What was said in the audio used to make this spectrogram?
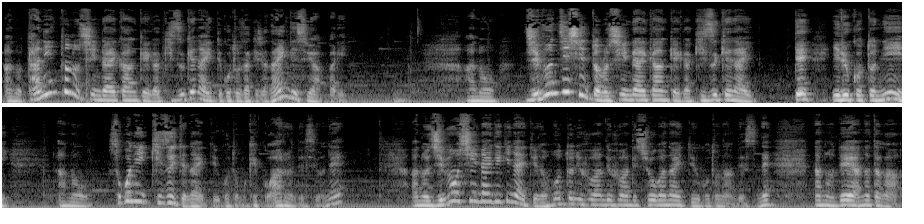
あの他人との信頼関係が築けないってことだけじゃないんですよやっぱり、うん、あの自分自身との信頼関係が築けないでいることにあのそこに気づいてないっていうことも結構あるんですよね。あの自分を信頼できないっていうのは本当に不安で不安でしょうがないということなんですね。なのであなたが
